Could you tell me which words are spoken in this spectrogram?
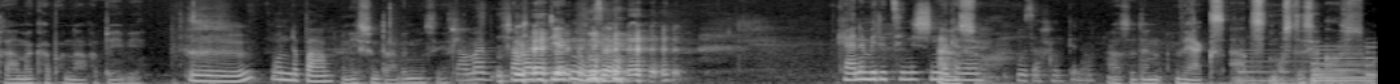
Drama Carbonara Baby. Mhm, wunderbar. Wenn ich schon da bin, muss ich. Schau mal, schau mal die Diagnose. keine medizinischen, also. keine Ursachen, genau. Also den Werksarzt musste sie aussuchen.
